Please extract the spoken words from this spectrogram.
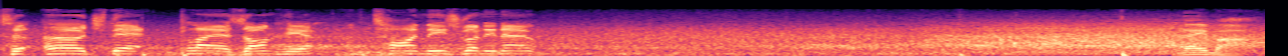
to urge their players on here, and time is running out. Neymar.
